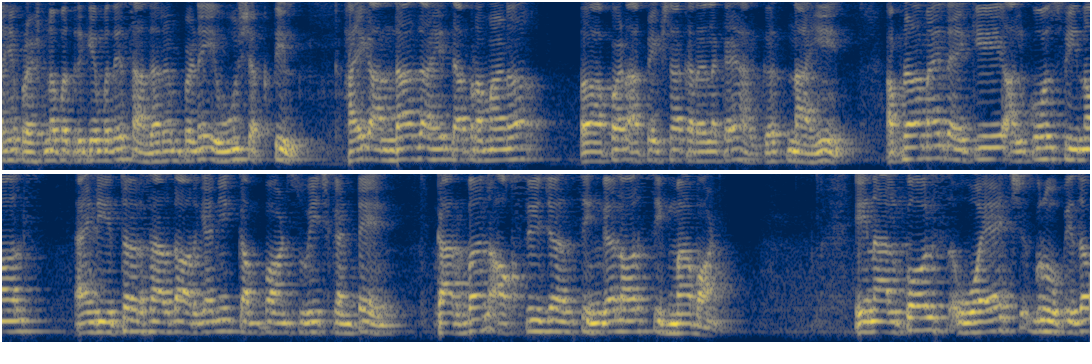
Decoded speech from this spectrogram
हे प्रश्नपत्रिकेमध्ये साधारणपणे येऊ शकतील. हा एक अंदाज आहे त्याप्रमाणे आपण अपेक्षा करायला काही हरकत नाही. आपल्याला माहीत आहे की alcohols phenols and ethers are the organic compounds which content carbon oxygen single or sigma bond in alcohols O H group is a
